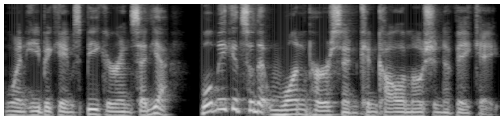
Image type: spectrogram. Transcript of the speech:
when he became speaker and said, yeah, we'll make it so that one person can call a motion to vacate.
